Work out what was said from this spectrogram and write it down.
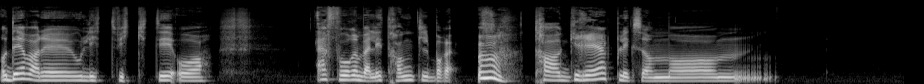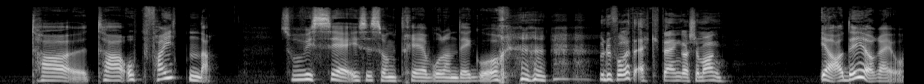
Og det var det jo litt viktig å Jeg får en veldig trang til bare øh, ta grep, liksom, og mm, ta, ta opp fighten, da. Så får vi se i sesong tre hvordan det går. Men du får et ekte engasjement. ja, det gjør jeg jo.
